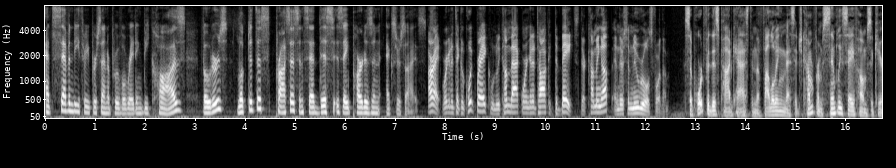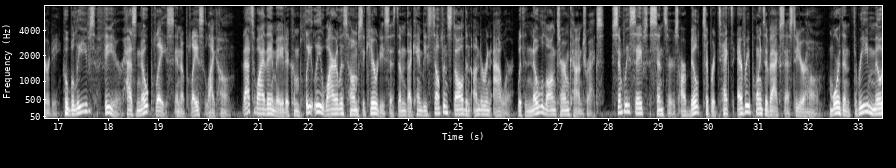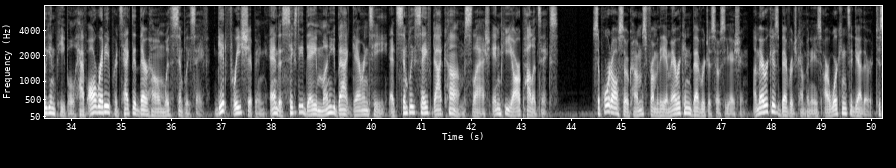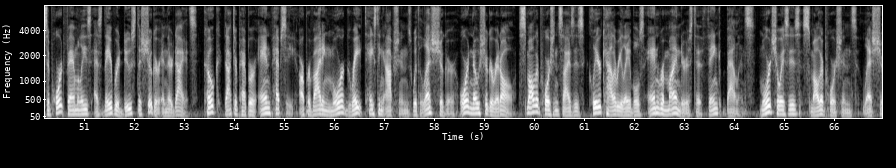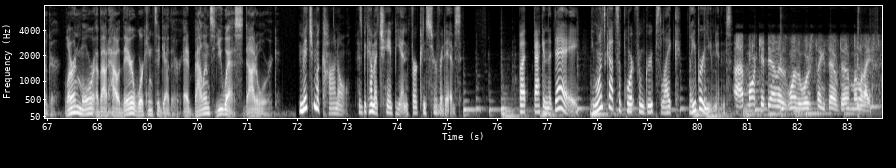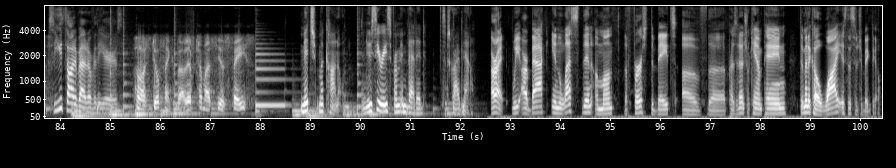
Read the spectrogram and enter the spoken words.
at 73% approval rating because voters looked at this process and said this is a partisan exercise. All right, we're going to take a quick break. When we come back, we're going to talk debates. They're coming up, and there's some new rules for them. Support for this podcast and the following message come from SimpliSafe Home Security, who believes fear has no place in a place like home. That's why they made a completely wireless home security system that can be self installed in under an hour with no long term contracts. SimpliSafe's sensors are built to protect every point of access to your home. More than 3 million people have already protected their home with SimpliSafe. Get free shipping and a 60-day money-back guarantee at simplisafe.com/nprpolitics. Support also comes from the American Beverage Association. America's beverage companies are working together to support families as they reduce the sugar in their diets. Coke, Dr. Pepper, and Pepsi are providing more great tasting options with less sugar or no sugar at all, smaller portion sizes, clear calorie labels, and reminders to think balance. More choices, smaller portions, less sugar. Learn more about how they're working together at balanceus.org. Mitch McConnell has become a champion for conservatives. But back in the day, he once got support from groups like labor unions. I mark it down as one of the worst things I've ever done in my life. So you thought about it over the years? Oh, I still think about it every time I see his face. Mitch McConnell, a new series from Embedded. Subscribe now. All right, we are back in less than a month. The first debates of the presidential campaign. Domenico, why is this such a big deal?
